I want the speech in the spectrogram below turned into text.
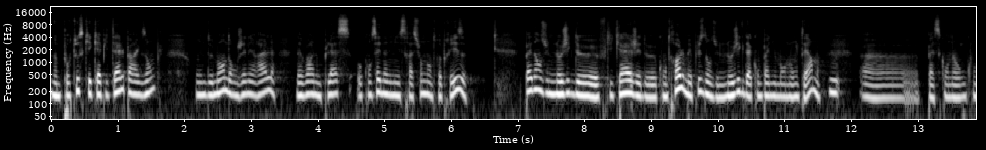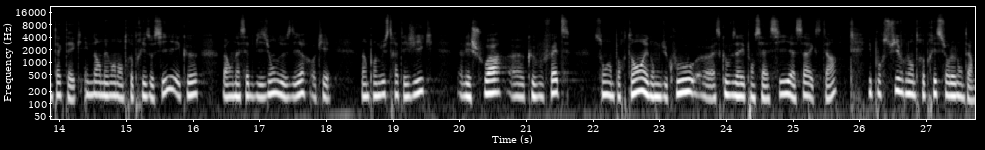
Donc pour tout ce qui est capital, par exemple, on demande en général d'avoir une place au conseil d'administration de l'entreprise pas dans une logique de flicage et de contrôle, mais plus dans une logique d'accompagnement long terme, mm. euh, parce qu'on est en contact avec énormément d'entreprises aussi, et que bah, on a cette vision de se dire, ok, d'un point de vue stratégique, les choix euh, que vous faites sont importants, et donc du coup, euh, est-ce que vous avez pensé à ci, à ça, etc. Et pour suivre l'entreprise sur le long terme.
